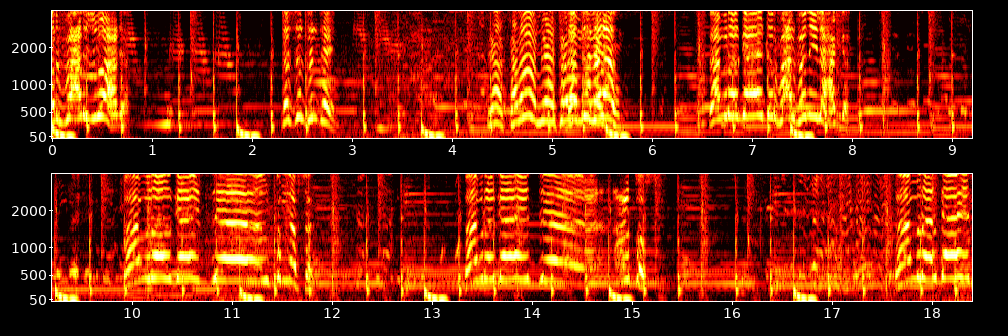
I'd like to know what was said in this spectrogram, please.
ارفع رجل واحدة. نزل ثنتين يا سلام يا سلام نزل عليكم. ثلاث بأمر القائد ارفع الفنيلة حقك. بأمر القايد آه، القم نفسك. بأمر القايد آه، اعطس بأمر القايد.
